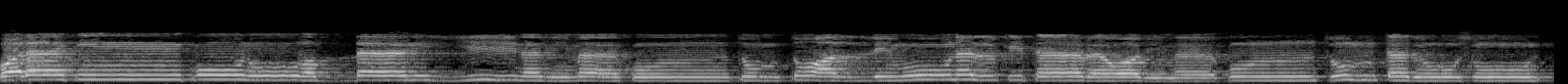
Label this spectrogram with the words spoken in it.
ولكن كونوا ربانيين بما كنتم تعلمون الكتاب وبما كنتم تدرسون.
